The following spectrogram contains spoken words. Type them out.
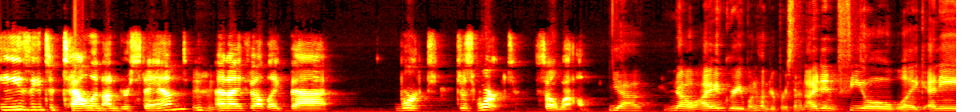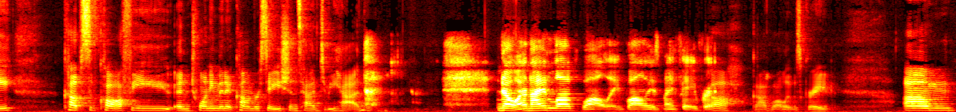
easy to tell and understand Mhm. and i felt like that worked just worked so well Yeah, no, I agree 100%. I didn't feel like any cups of coffee and 20 minute conversations had to be had. no and i love wally wally is my favorite Oh, God, Wally was great. Um,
